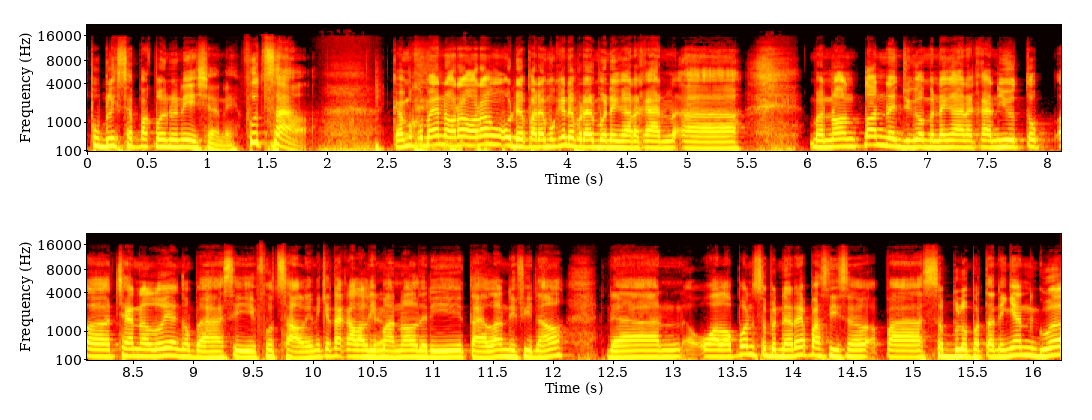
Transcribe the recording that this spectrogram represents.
publik sepak bola Indonesia nih. Futsal. Kamu kemarin orang-orang udah pada mungkin udah pada mendengarkan eh, menonton dan juga mendengarkan YouTube eh, channel lo yang ngebahas si futsal ini. Kita kalah 5-0 dari Thailand di final. Dan walaupun sebenarnya pas di se- pas sebelum pertandingan gue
